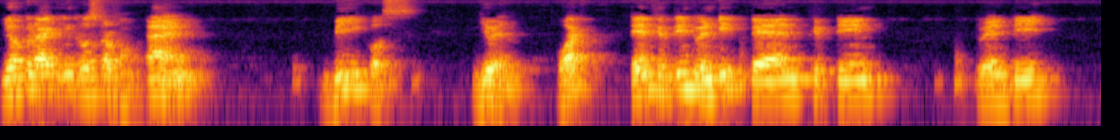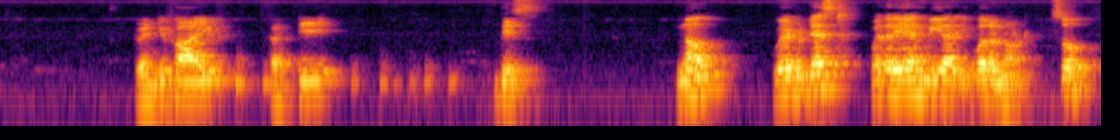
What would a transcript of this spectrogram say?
you have to write in roster form. And b equals given. What? 10 15 20 10 15 20 25 30 this. Now we have to test whether a and b are equal or not. So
